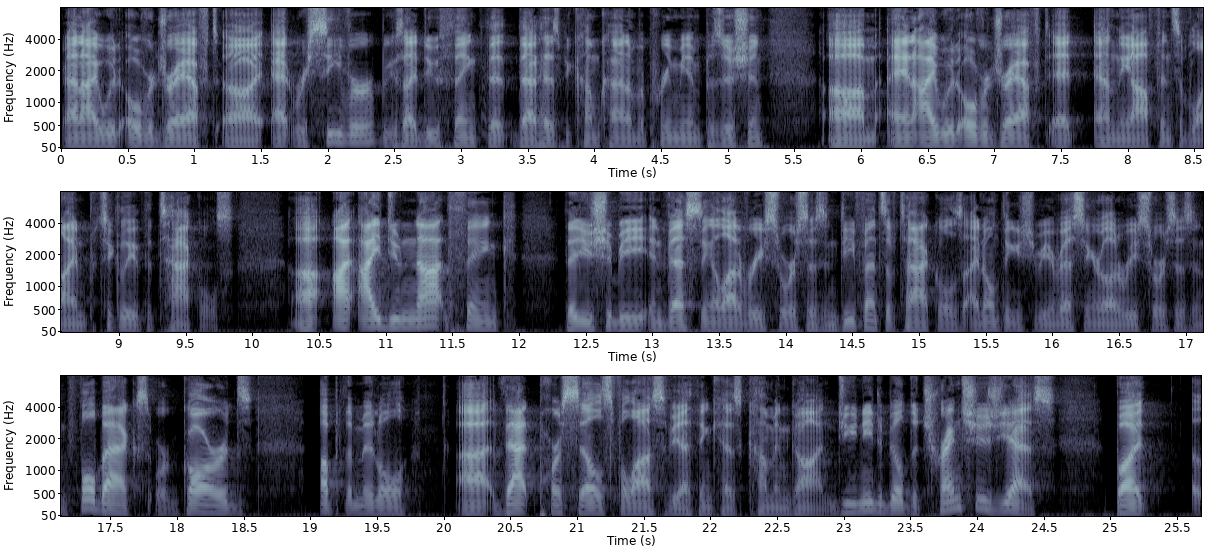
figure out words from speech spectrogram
and I would overdraft uh, at receiver because I do think that that has become kind of a premium position. Um, and I would overdraft at on the offensive line, particularly at the tackles. Uh, I, I do not think that you should be investing a lot of resources in defensive tackles. I don't think you should be investing a lot of resources in fullbacks or guards up the middle. Uh, that Parcells philosophy, I think, has come and gone. Do you need to build the trenches? Yes, but uh,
